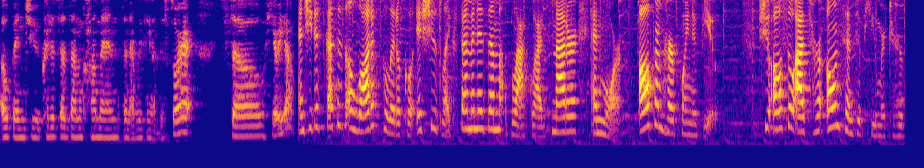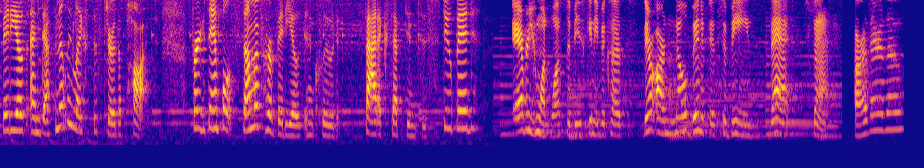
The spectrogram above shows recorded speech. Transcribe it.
open to criticism, comments, and everything of the sort. So here we go. And she discusses a lot of political issues like feminism, Black Lives Matter, and more, all from her point of view. She also adds her own sense of humor to her videos and definitely likes to stir the pot. For example, some of her videos include Fat Acceptance is Stupid, everyone wants to be skinny because there are no benefits to being that fat. Are there though?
